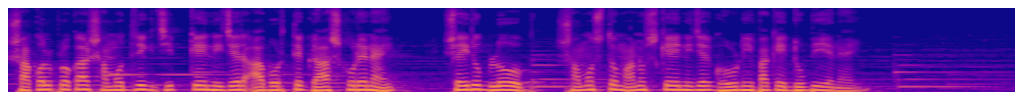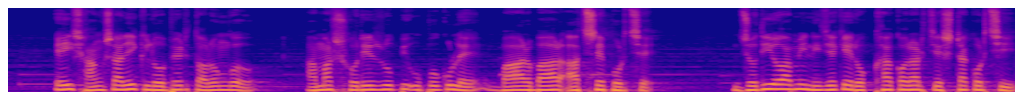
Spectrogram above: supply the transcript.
সকল প্রকার সামুদ্রিক জীবকে নিজের আবর্তে গ্রাস করে নেয়, সেইরূপ লোভ সমস্ত মানুষকে নিজের ঘূর্ণিপাকে ডুবিয়ে নেয়। এই সাংসারিক লোভের তরঙ্গ আমার শরীররূপী উপকূলে বারবার আছড়ে পড়ছে। যদিও আমি নিজেকে রক্ষা করার চেষ্টা করছি,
